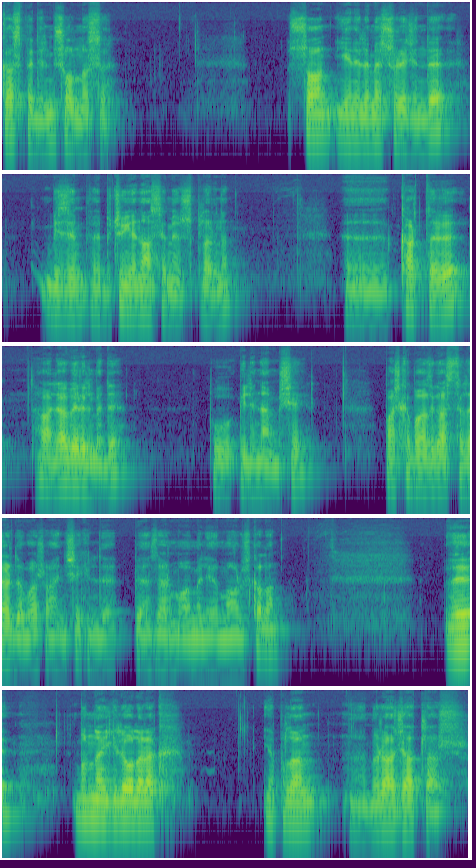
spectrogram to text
gasp edilmiş olması. Son yenileme sürecinde bizim ve bütün Yeni Asya mensuplarının e, kartları hala verilmedi. Bu bilinen bir şey. Başka bazı gazeteler de var aynı şekilde benzer muameleye maruz kalan. Ve bununla ilgili olarak yapılan e, müracaatlar,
